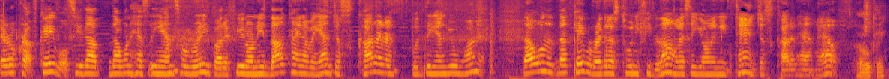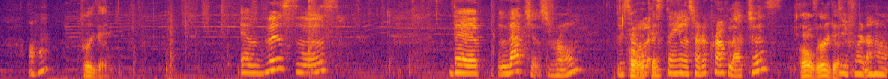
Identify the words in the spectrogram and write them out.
aircraft cable. See that that one has the ends already, but if you don't need that kind of a end, just cut it and put the end you want it. That one that cable right there is twenty feet long. Let's say you only need ten, just cut it in half. Oh, okay. Uh-huh. Very good. And this is the latches room. These Oh, are all okay. stainless aircraft latches. Oh, very good. different uh -huh.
